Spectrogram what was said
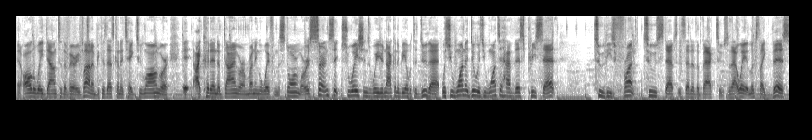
and all the way down to the very bottom because that's going to take too long or it, I could end up dying or I'm running away from the storm or certain situations where you're not going to be able to do that. What you want to do is you want to have this preset to these front two steps instead of the back two. So that way it looks like this.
